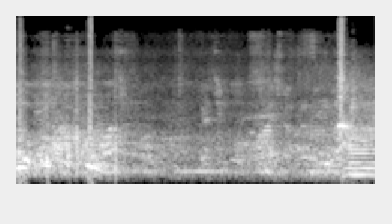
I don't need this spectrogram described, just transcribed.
That could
